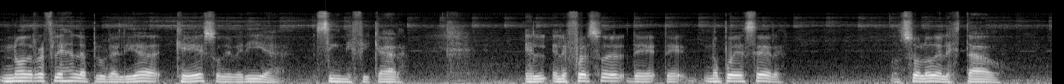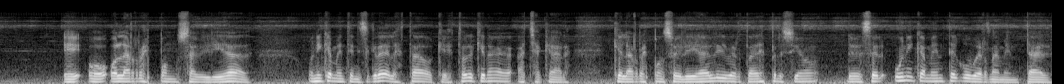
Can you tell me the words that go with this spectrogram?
no reflejan la pluralidad que eso debería significar. El, esfuerzo de, no puede ser solo del Estado eh, o, la responsabilidad únicamente ni siquiera del Estado, que esto le quieran achacar, que la responsabilidad de libertad de expresión debe ser únicamente gubernamental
